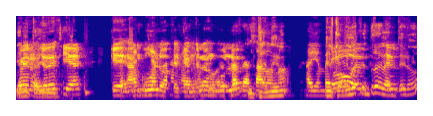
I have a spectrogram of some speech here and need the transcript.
Bueno, yo decía que Está Angulo, que el Canelo el Angulo, El ¿El Canelo el- centro el- delantero?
